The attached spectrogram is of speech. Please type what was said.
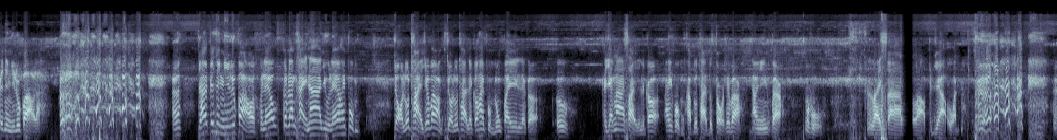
ป็นอย่างนี้รู้เปล่าล่ะ ฮะจะให้เป็นอย่างนี้หรือเปล่า แล้วกำลังไถนาอยู่แล้วให้ผมจอดรถไถใช่ป่ะจอดรถไถแล้วก็ให้ผมลงไปแล้วก็ เออพยักหน้าใส่แล้วก็ให้ผมขับรถไถไปต่อใช่ป่ะเอาอย่างนี้หรือเปล่าโอ้โหลายสาลาปัญญาอ่อนเอ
